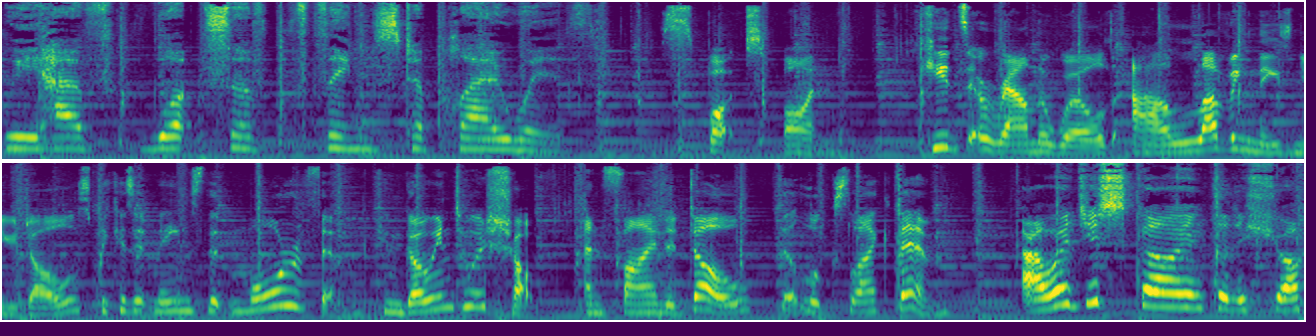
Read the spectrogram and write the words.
we have lots of things to play with. Spot on. Kids around the world are loving these new dolls because it means that more of them can go into a shop and find a doll that looks like them. I would just go into the shop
